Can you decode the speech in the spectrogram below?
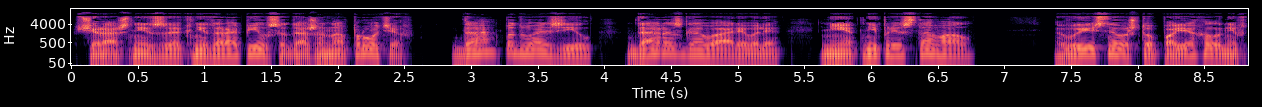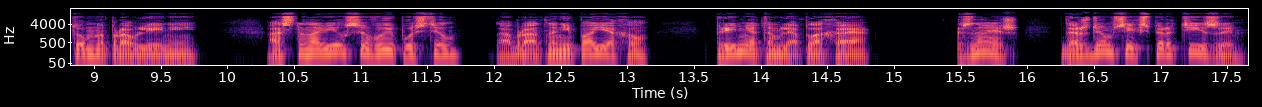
вчерашний зэк не торопился, даже напротив. Да, подвозил, да, разговаривали, нет, не приставал. Выяснилось, что поехала не в том направлении. Остановился, выпустил, Обратно не поехал. Примета, мля, плохая. Знаешь, дождемся экспертизы,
